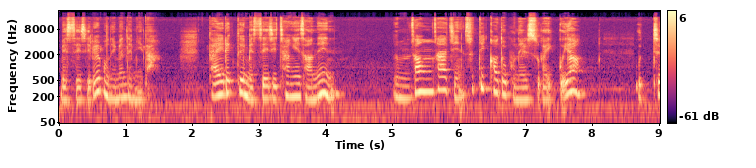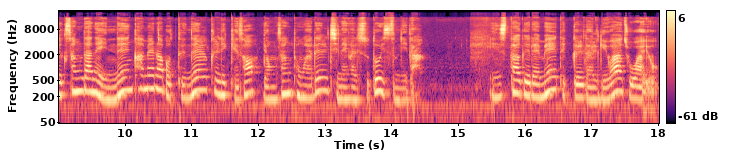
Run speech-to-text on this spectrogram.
메시지를 보내면 됩니다. 다이렉트 메시지 창에서는 음성, 사진, 스티커도 보낼 수가 있고요. 우측 상단에 있는 카메라 버튼을 클릭해서 영상 통화를 진행할 수도 있습니다. 인스타그램의 댓글 달기와 좋아요,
